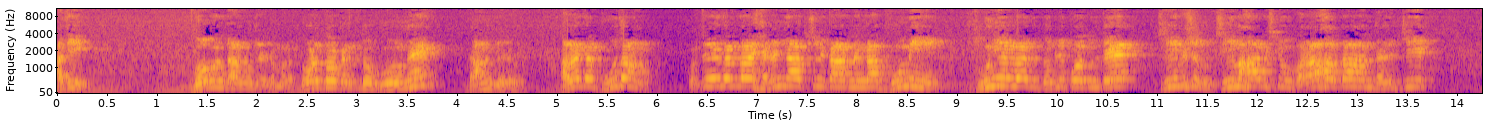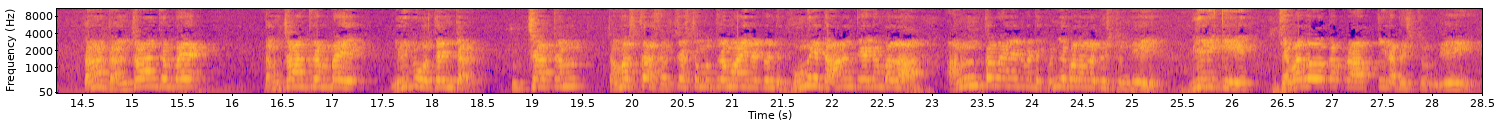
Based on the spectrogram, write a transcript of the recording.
అది గోవును దానం చేయడం వల్ల. దూడతో కలిపితో గోవునే దానం చేయడం అలాగే భూదానం. కృతయుగంలో హిరణ్యాక్షుని కారణంగా భూమి శూన్యంలోకి దొరికిపోతుంటే శ్రీ విష్ణు శ్రీ మహావిష్ణువు వరాహవతారం ధరించి తన దంశాంతంపై దంశాంత్రంపై నిలిపి ఉత్తరించాడు సుక్షేత్రం సమస్త సస్య సముద్రము అయినటువంటి భూమిని దానం చేయడం వల్ల అనంతమైనటువంటి పుణ్యఫలం లభిస్తుంది. వీరికి శివలోక ప్రాప్తి లభిస్తుంది.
